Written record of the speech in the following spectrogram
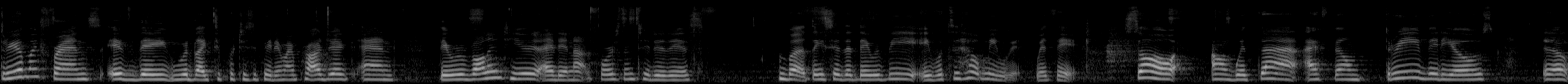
three of my friends if they would like to participate in my project, and they were volunteered. I did not force them to do this, but they said that they would be able to help me with, with it. So, um, with that, I filmed three videos. Uh,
